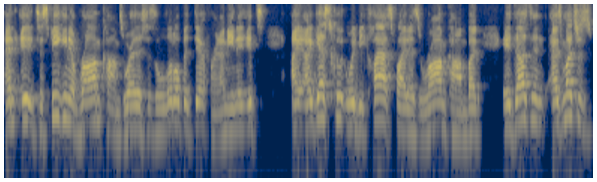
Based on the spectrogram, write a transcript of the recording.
and it's speaking of rom coms where this is a little bit different. I mean, it's I, I, guess it would be classified as a rom com, but it doesn't as much as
